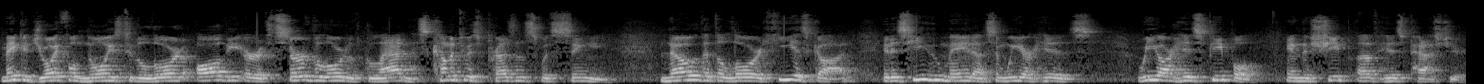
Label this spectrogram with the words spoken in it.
Make a joyful noise to the Lord, all the earth. Serve the Lord with gladness. Come into his presence with singing. Know that the Lord, he is God. It is he who made us, and we are his. We are his people and the sheep of his pasture.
